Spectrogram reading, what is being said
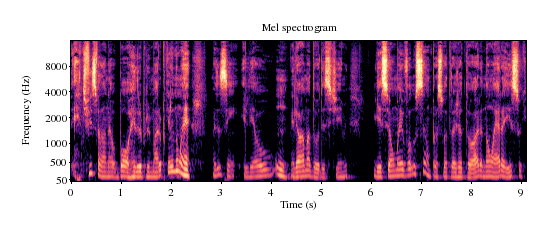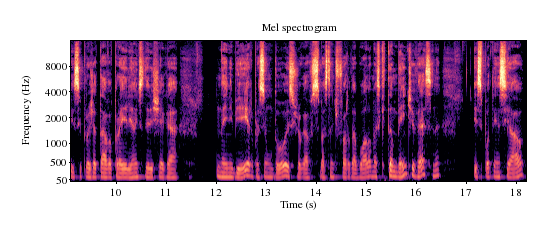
é difícil falar, né? O ball handler primário, porque ele não é. Mas assim, ele é o 1, um, ele é o amador desse time. E isso é uma evolução para sua trajetória. Não era isso que se projetava para ele antes dele chegar na NBA. Era para ser um 2 que jogasse bastante fora da bola, mas que também tivesse né, esse potencial.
